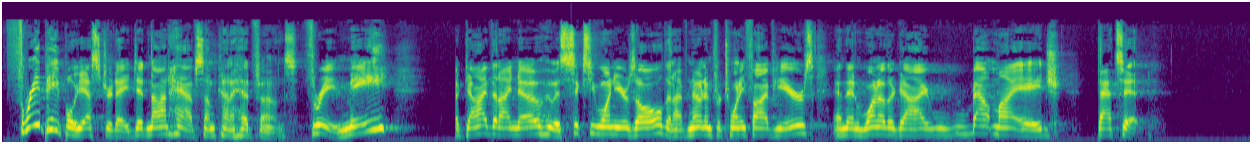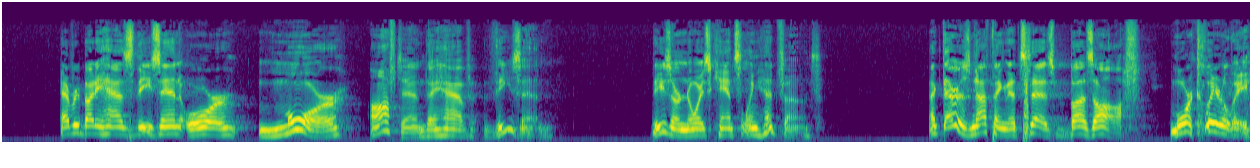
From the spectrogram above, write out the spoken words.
Three people yesterday did not have some kind of headphones. Three. Me, a guy that I know who is 61 years old, and I've known him for 25 years, and then one other guy about my age. That's it. Everybody has these in, or more often, they have these in. These are noise canceling headphones. Like, there is nothing that says buzz off more clearly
